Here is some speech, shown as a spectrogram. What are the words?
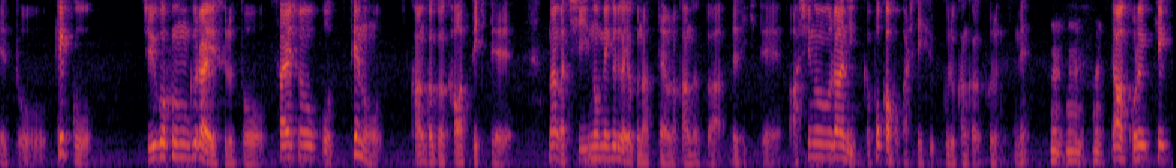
えっと結構15分ぐらいすると最初こう手の感覚が変わってきてなんか血の巡りが良くなったような感覚が出てきて足の裏にポカポカしてくる感覚が来るんですね。うんうんうん。であこれけ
